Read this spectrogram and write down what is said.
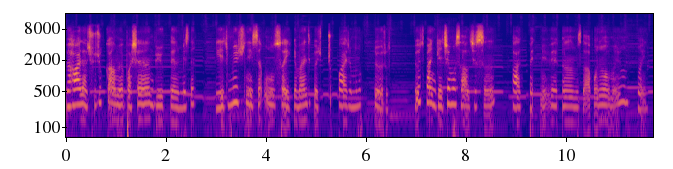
ve hala çocuk kalmaya başaran büyüklerimizle 23 Nisan Ulusal Egemenlik ve Çocuk Bayramı'nı kutluyoruz. Lütfen Gece Masalcısı'nı takip etmeyi ve kanalımıza abone olmayı unutmayın.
